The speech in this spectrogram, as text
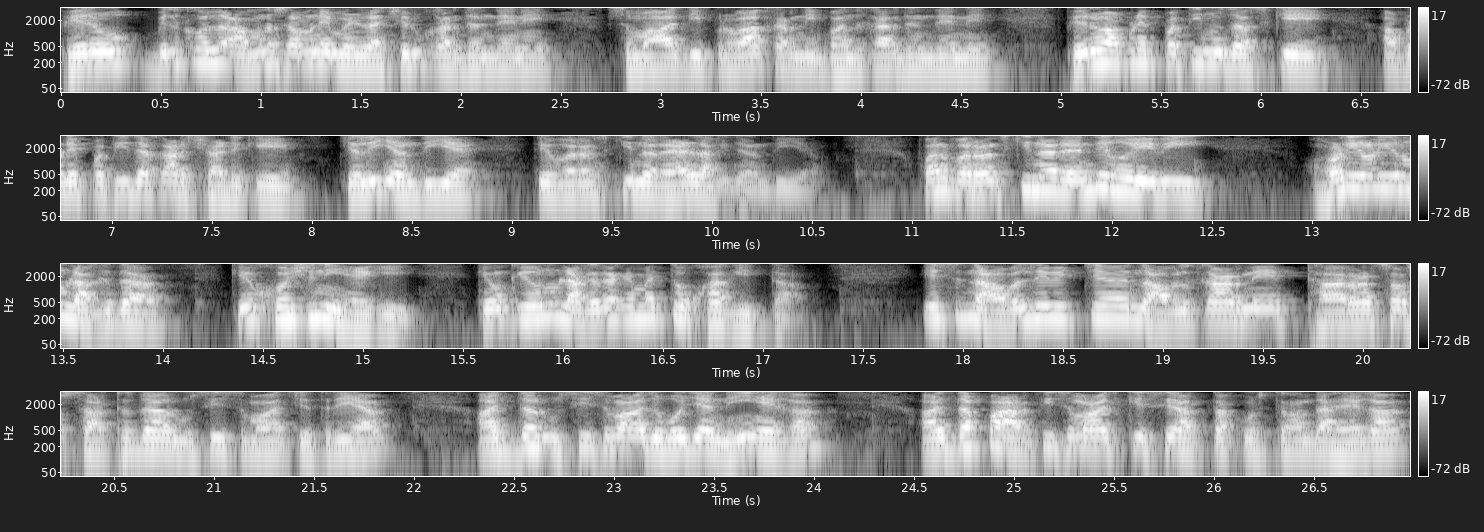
ਫਿਰ ਉਹ ਬਿਲਕੁਲ ਆਮਣ ਸਾਹਮਣੇ ਮਿਲਣਾ ਸ਼ੁਰੂ ਕਰ ਦਿੰਦੇ ਨੇ। ਸਮਾਜ ਦੀ ਪ੍ਰਵਾਹ ਕਰਨੀ ਬੰਦ ਕਰ ਦਿੰਦੇ ਨੇ। ਫਿਰ ਉਹ ਆਪਣੇ ਪਤੀ ਨੂੰ ਦੱਸ ਕੇ, ਆਪਣੇ ਪਤੀ ਦਾ ਘਰ ਛੱਡ ਕੇ ਚਲੀ ਜਾਂਦੀ ਹੈ ਤੇ ਵਰੰਸਕੀ ਨਾਲ ਰਹਿਣ ਲੱਗ ਜਾਂਦੀ ਹੈ। ਪਰ ਵਰੰਸਕੀ ਨਾਲ ਰਹਿੰਦੇ ਹੋਏ ਵੀ ਹੌਲੀ ਹੌਲੀ ਉਹਨੂੰ ਲੱਗਦਾ ਕਿ ਉਹ ਖੁਸ਼ ਨਹੀਂ ਹੈਗੀ, ਕਿਉਂਕਿ ਉਹਨੂੰ ਲੱਗਦਾ ਕਿ ਮੈਂ ਧੋਖਾ ਕੀਤਾ। ਇਸ ਨਾਵਲ ਦੇ ਵਿੱਚ ਨਾਵਲਕਾਰ ਨੇ 1860 ਦਾ ਰੂਸੀ ਸਮਾਜ ਚਿਤਰਿਆ। ਅੱਜ ਦਾ ਰੂਸੀ ਸਮਾਜ ਉਹ ਜਿਹਾ ਨਹੀਂ ਹੈਗਾ। ਅੱਜ ਦਾ ਭਾਰਤੀ ਸਮਾਜ ਕਿਸੇ ਹੱਦ ਤੱਕ ਉਸ ਤਰ੍ਹਾਂ ਦਾ ਹੈਗਾ।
